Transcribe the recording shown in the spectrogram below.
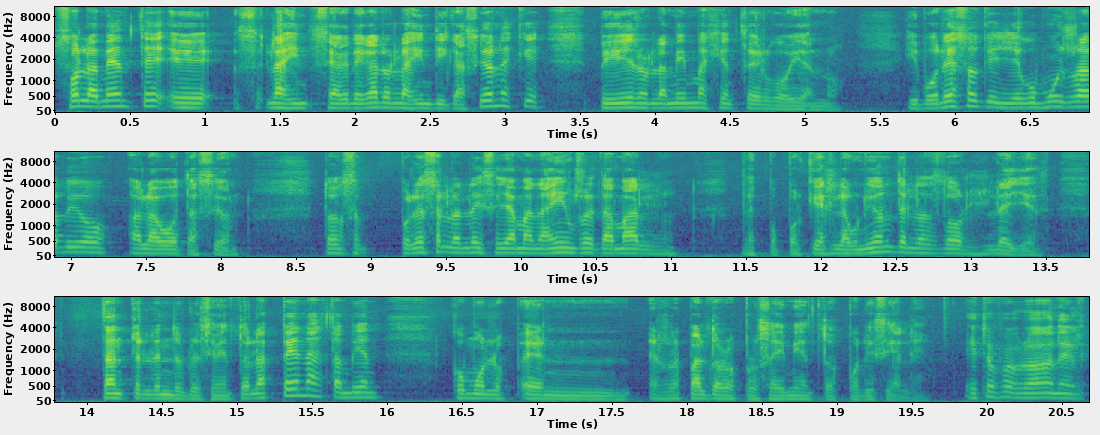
solamente eh, se agregaron las indicaciones que pidieron la misma gente del gobierno. Y por eso que llegó muy rápido a la votación. Entonces, por eso la ley se llama Naín Retamal después, porque es la unión de las dos leyes, tanto el endurecimiento de las penas también como en el respaldo a los procedimientos policiales. Esto fue aprobado en el,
